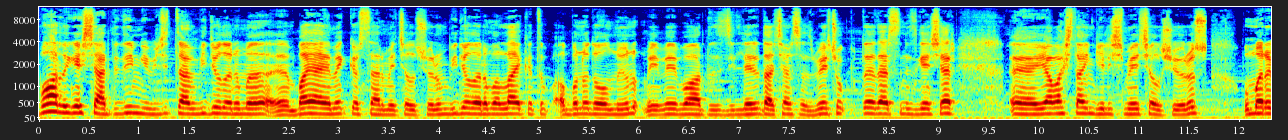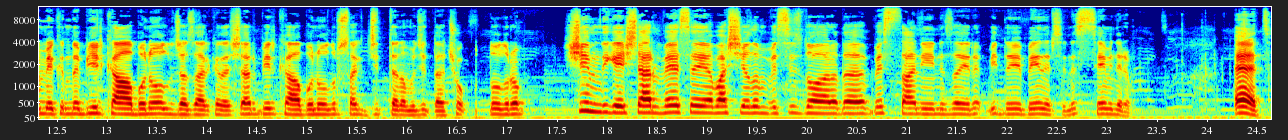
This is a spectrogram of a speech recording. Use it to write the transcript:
Bu arada gençler dediğim gibi cidden videolarıma e, bayağı emek göstermeye çalışıyorum. Videolarıma like atıp abone de olmayı unutmayın ve bu arada zilleri de açarsanız beni çok mutlu edersiniz gençler. E, yavaştan gelişmeye çalışıyoruz. Umarım yakında 1K abone olacağız arkadaşlar. 1K abone olursak cidden ama cidden çok mutlu olurum. Şimdi gençler VS'ye başlayalım ve siz de o arada 5 saniyenizi ayırıp videoyu beğenirseniz sevinirim. Evet.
